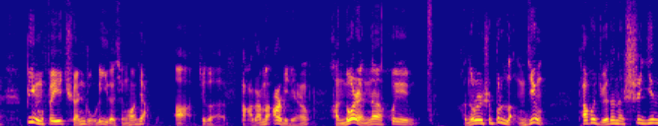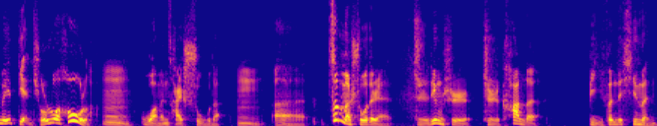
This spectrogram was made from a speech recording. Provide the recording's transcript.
并非全主力的情况下啊，这个打咱们二比零，很多人呢会，很多人是不冷静，他会觉得呢是因为点球落后了，嗯我们才输的。嗯呃，这么说的人指定是只看了比分的新闻，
